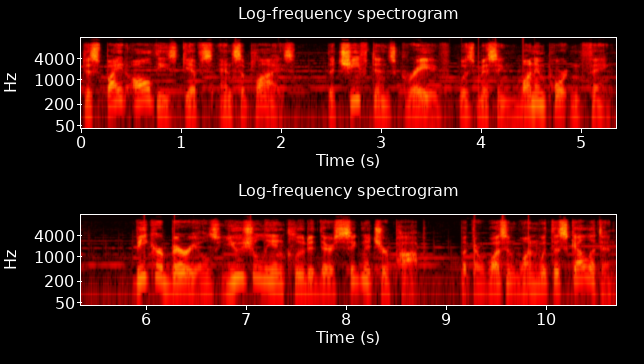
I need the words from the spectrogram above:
despite all these gifts and supplies, the chieftain's grave was missing one important thing. Beaker burials usually included their signature pop, but there wasn't one with the skeleton.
